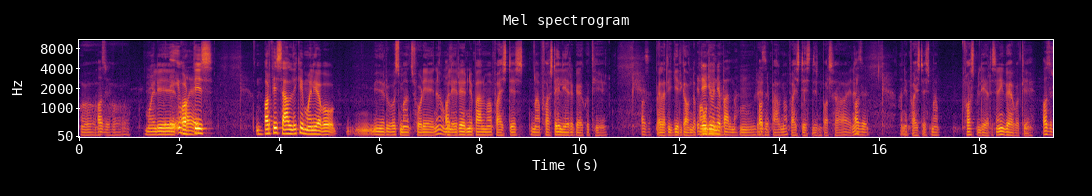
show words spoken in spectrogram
हो, हजुर। हो। मैले। अडतिस अडतिस सालदेखि मैले अब मेरो उसमा छोडेँ होइन। मैले रेड नेपालमा फर्स्ट टेस्टमा फर्स्टै लिएर गएको थिएँ। पहिला त गीत गाउनु त रेडियो। नेपालमा? रेडियो। नेपालमा फर्स्ट टेस्ट दिनुपर्छ होइन? अनि फर्स्ट टेस्टमा फर्स्ट लिएर चाहिँ गएको थिएँ। हजुर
